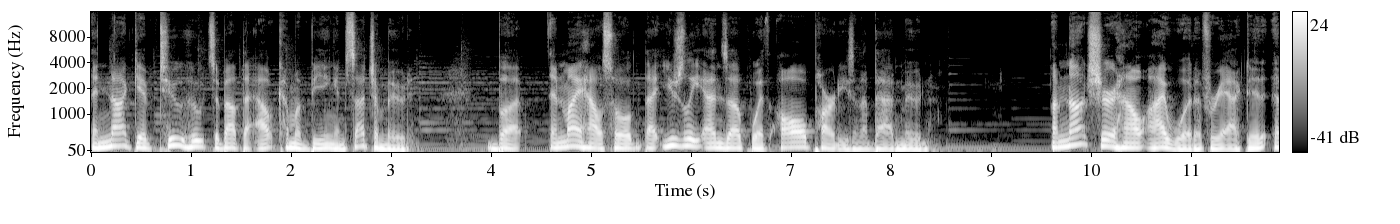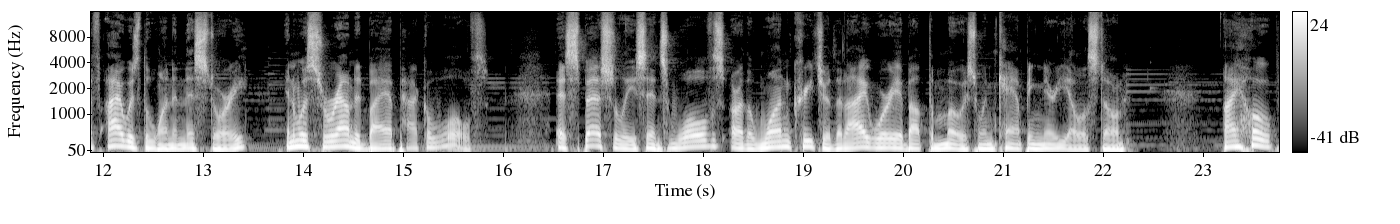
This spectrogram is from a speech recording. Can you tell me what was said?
and not give two hoots about the outcome of being in such a mood. But in my household, that usually ends up with all parties in a bad mood. I'm not sure how I would have reacted if I was the one in this story and was surrounded by a pack of wolves, especially since wolves are the one creature that I worry about the most when camping near Yellowstone. I hope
